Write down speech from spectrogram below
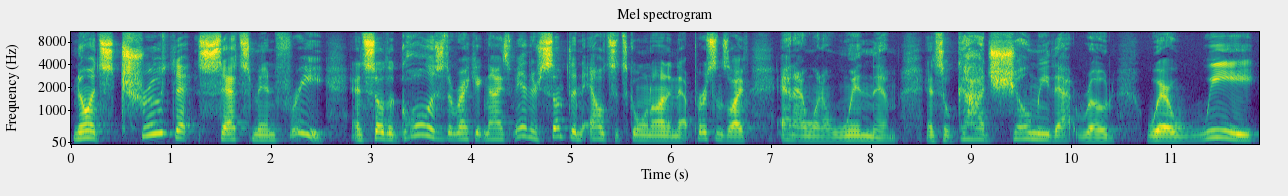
no, it's truth that sets men free. And so the goal is to recognize, man, there's something else that's going on in that person's life, and I want to win them. And so, God, show me that road where we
